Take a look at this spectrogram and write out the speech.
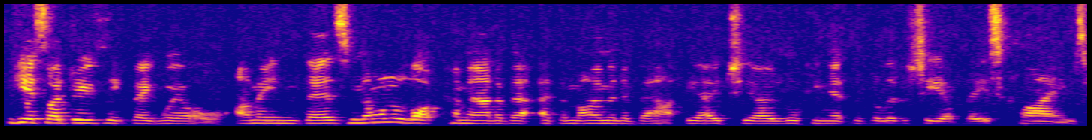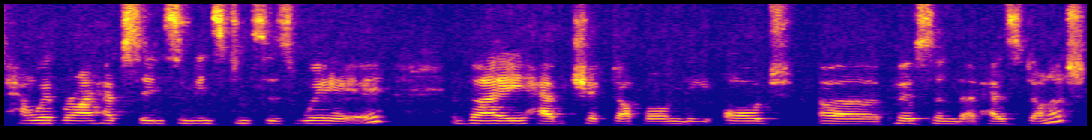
yes, I do think they will. I mean, there's not a lot come out about at the moment about the ATO looking at the validity of these claims. However, I have seen some instances where they have checked up on the odd uh, person that has done it.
